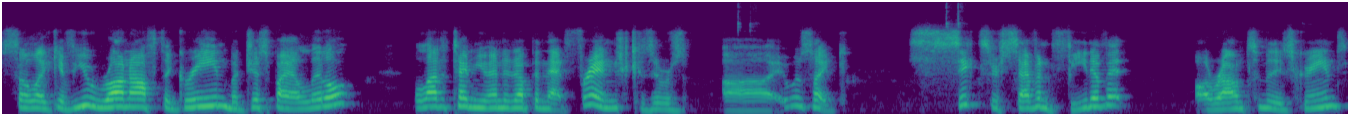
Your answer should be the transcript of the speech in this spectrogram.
So like if you run off the green, but just by a little, a lot of time you ended up in that fringe because there was uh it was like six or seven feet of it around some of these greens.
